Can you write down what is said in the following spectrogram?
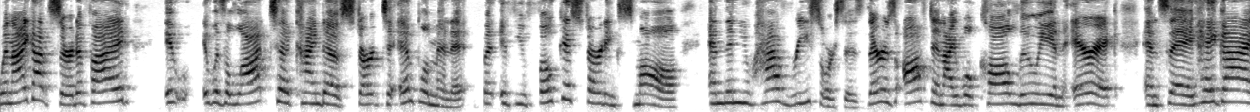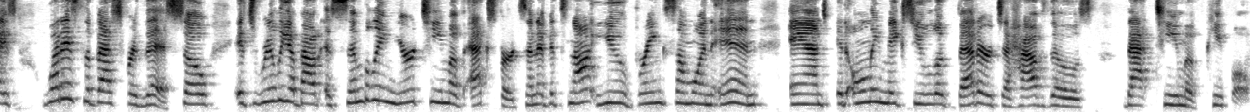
when I got certified, it, it was a lot to kind of start to implement it. But if you focus starting small and then you have resources. There is often I will call Louie and Eric and say, hey guys, what is the best for this? So it's really about assembling your team of experts. And if it's not you, bring someone in, and it only makes you look better to have those that team of people.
